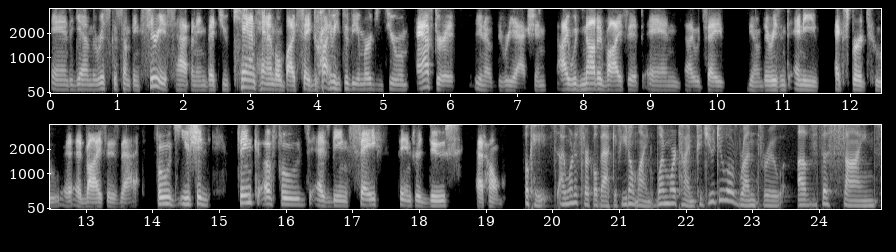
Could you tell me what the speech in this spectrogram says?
And again the risk of something serious happening that you can't handle by say driving to the emergency room after it you know the reaction i would not advise it and i would say you know there isn't any expert who uh, advises that foods you should think of foods as being safe to introduce at home Okay, so I want to circle back, if you don't mind, one more time. Could you do a run through of the signs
